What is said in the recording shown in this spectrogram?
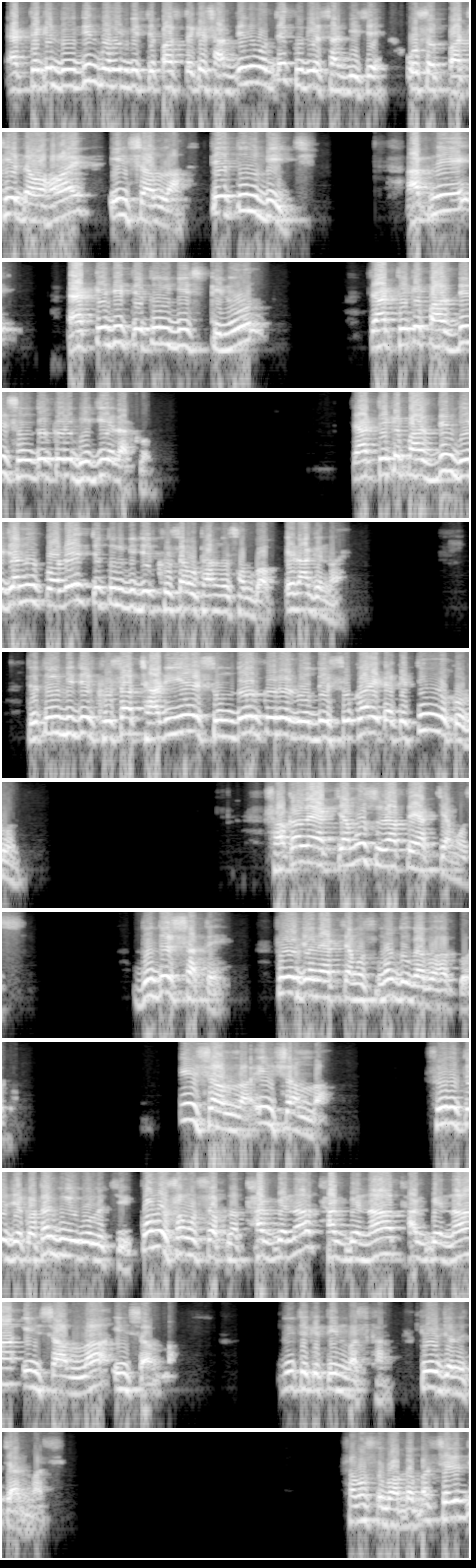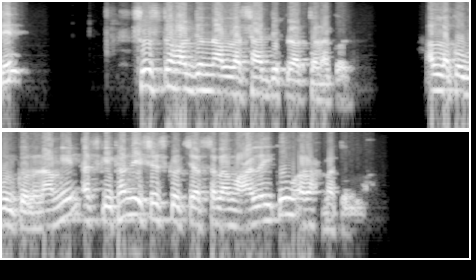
এক থেকে দুই দিন, বহির্বিশ্বে পাঁচ থেকে সাত দিনের মধ্যে কুরিয়ার সার্ভিসে ওষুধ পাঠিয়ে দেওয়া হয় ইনশাল্লাহ তেঁতুল বীজ। আপনি এক কেজি তেঁতুল বীজ কিনুন, চার থেকে পাঁচ দিন সুন্দর করে ভিজিয়ে রাখুন। চার থেকে পাঁচ দিন ভিজানোর পরে তেঁতুল বীজের খোসা উঠানো সম্ভব, এর আগে নয়। তেঁতুল বীজের খোসা ছাড়িয়ে সুন্দর করে রোদে শুকায় এটাকে চূর্ণ করুন। সকালে এক চামচ, রাতে এক চামচ। দুধের সাথে প্রয়োজনে এক চামচ মধু ব্যবহার করুন। ইনশাল্লাহ ইনশাল্লাহ শুরুতে যে কথাগুলি বলেছি, কোন সমস্যা আপনার থাকবে না থাকবে না থাকবে না ইনশাল্লাহ ইনশাল্লাহ দুই থেকে তিন মাস খান, প্রয়োজনে চার মাস। সমস্ত বদাব্যাস ছেড়ে দিন। সুস্থ হওয়ার জন্য আল্লাহ সাহায্য প্রার্থনা করুন। আল্লাহ কবুল করুন আমিন। আজকে এখানেই শেষ করছি। আসসালামু আলাইকুম রহমতুল্লাহ।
